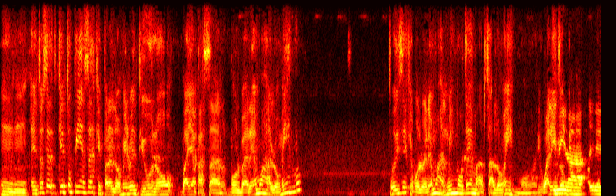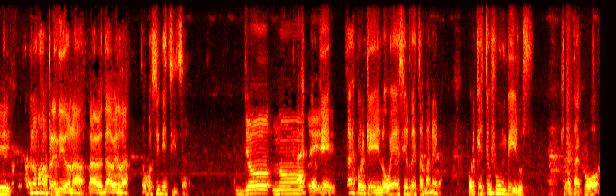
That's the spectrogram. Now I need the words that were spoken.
Entonces, ¿qué tú piensas que para el 2021 vaya a pasar? ¿Volveremos a lo mismo? Tú dices que volveremos al mismo tema, o sea, lo mismo, igualito. Mira, eh, no hemos aprendido nada, la verdad, verdad. Te voy a bien sincero. Yo no. ¿Sabes por, qué? Eh, ¿Sabes por qué? Lo voy a decir de esta manera. Porque este fue un virus que atacó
